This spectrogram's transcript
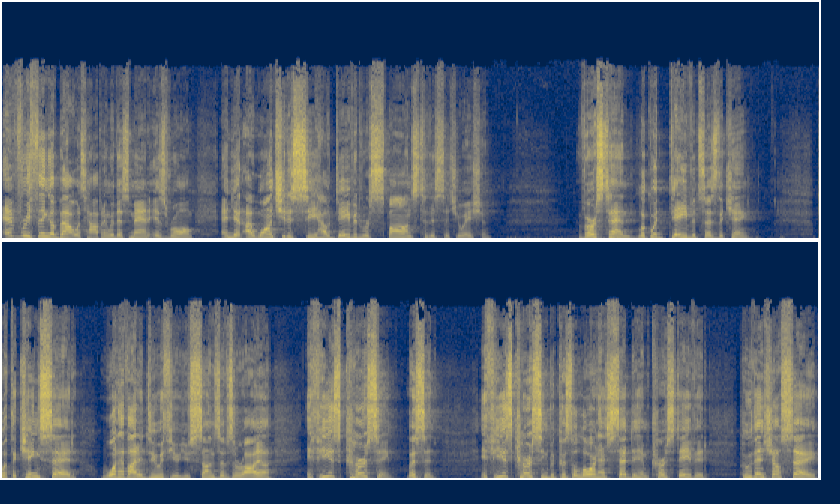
Everything about what's happening with this man is wrong. And yet, I want you to see how David responds to this situation. Verse 10 look what David says to the king. But the king said, What have I to do with you, you sons of Zeruiah? If he is cursing, listen, if he is cursing because the Lord has said to him, Curse David, who then shall say,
